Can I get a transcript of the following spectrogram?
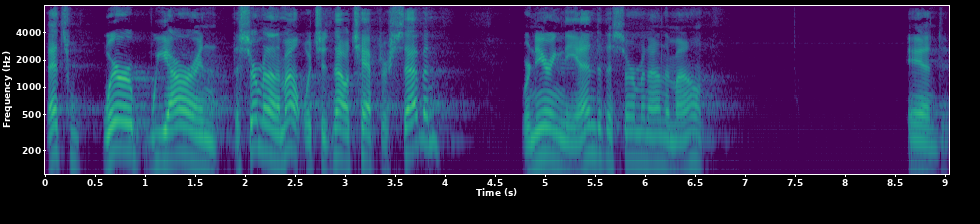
That's where we are in the Sermon on the Mount, which is now chapter 7. We're nearing the end of the Sermon on the Mount. And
